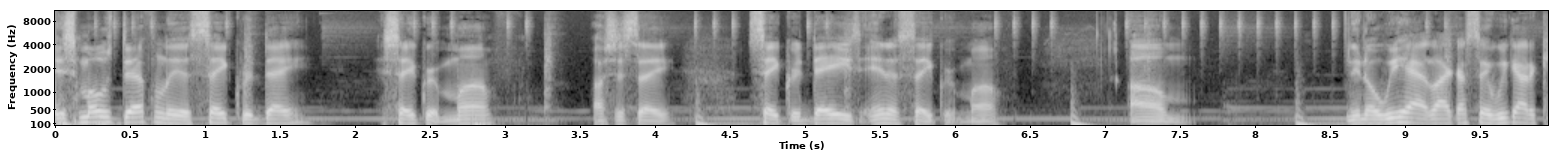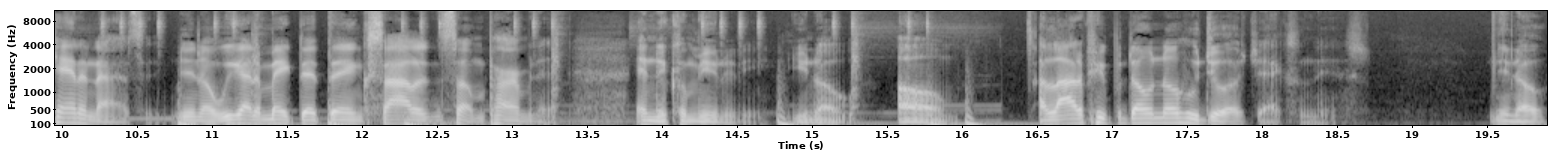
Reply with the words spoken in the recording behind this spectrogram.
it's most definitely a sacred day, a sacred month. I should say, sacred days in a sacred month. Um, you know, we had, like I said, we got to canonize it. You know, we got to make that thing solid and something permanent in the community. You know, um, a lot of people don't know who George Jackson is. You know,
